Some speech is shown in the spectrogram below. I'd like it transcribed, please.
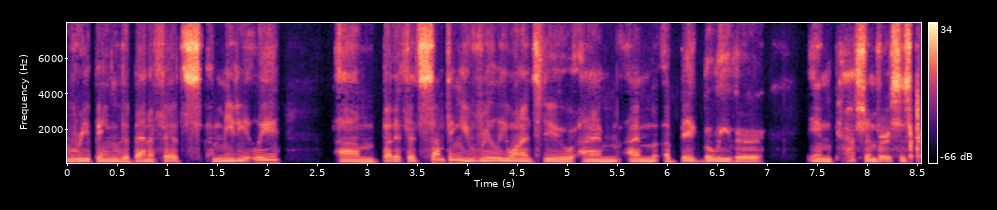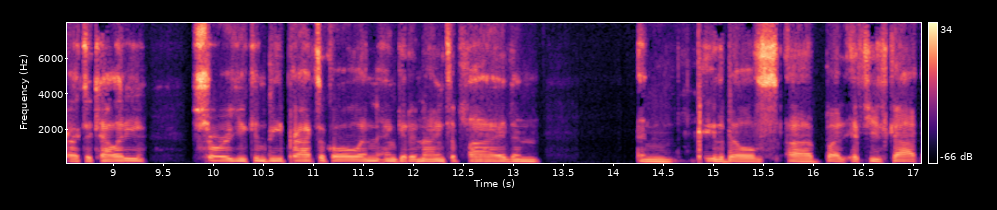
reaping the benefits immediately. Um, but if it's something you really want to do, I'm I'm a big believer in passion versus practicality. Sure, you can be practical and, and get a nine to five and and pay the bills. Uh, but if you've got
